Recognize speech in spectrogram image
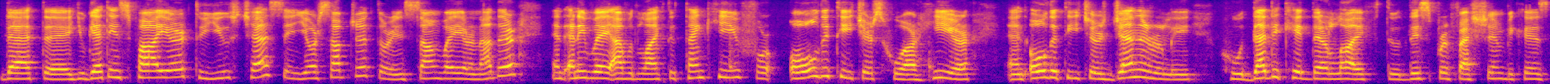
that uh, you get inspired to use chess in your subject or in some way or another. And anyway, I would like to thank you for all the teachers who are here and all the teachers generally who dedicate their life to this profession because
